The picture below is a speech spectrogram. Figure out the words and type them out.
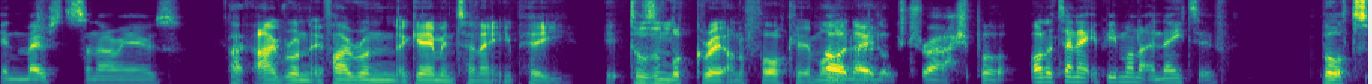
in most scenarios. I, I run if I run a game in 1080p, it doesn't look great on a 4K monitor. Oh no, it looks trash. But on a 1080p monitor, native, but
